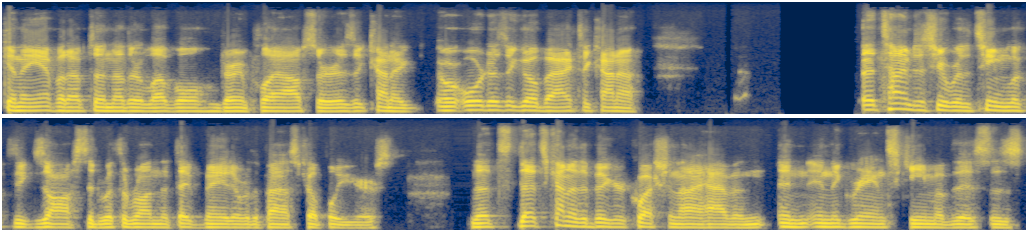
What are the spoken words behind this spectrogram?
Can they amp it up to another level during playoffs, or is it kind of, or, or does it go back to kind of at times this year where the team looked exhausted with the run that they've made over the past couple of years? That's that's kind of the bigger question that I have in in, in the grand scheme of this is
